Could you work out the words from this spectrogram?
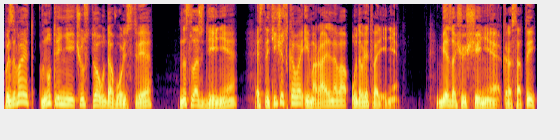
вызывает внутренние чувства удовольствия, наслаждения, эстетического и морального удовлетворения. Без ощущения красоты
